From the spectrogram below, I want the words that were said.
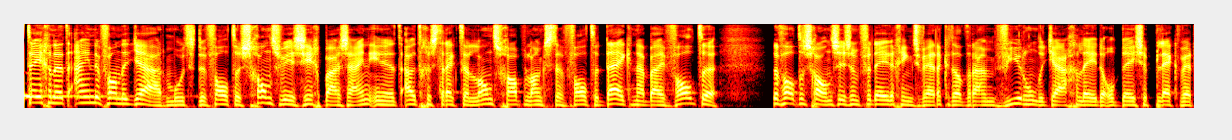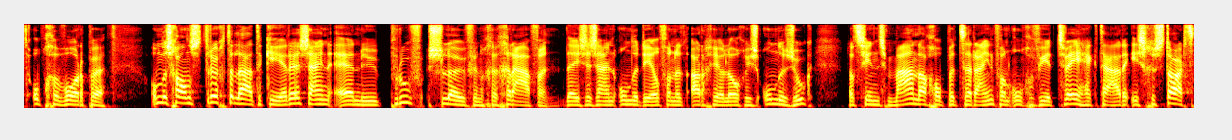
Tegen het einde van het jaar moet de Valterschans weer zichtbaar zijn in het uitgestrekte landschap langs de Valterdijk nabij Valten. De Valterschans is een verdedigingswerk dat ruim 400 jaar geleden op deze plek werd opgeworpen. Om de schans terug te laten keren zijn er nu proefsleuven gegraven. Deze zijn onderdeel van het archeologisch onderzoek dat sinds maandag op het terrein van ongeveer 2 hectare is gestart.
